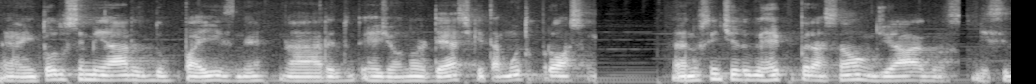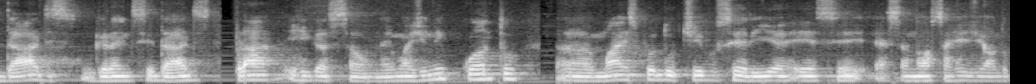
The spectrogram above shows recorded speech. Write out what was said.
é, em todo o semiárido do país, né, na área da região Nordeste que está muito próximo, é, no sentido de recuperação de águas de cidades, grandes cidades, para irrigação. Né? Imagine quanto uh, mais produtivo seria esse essa nossa região do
